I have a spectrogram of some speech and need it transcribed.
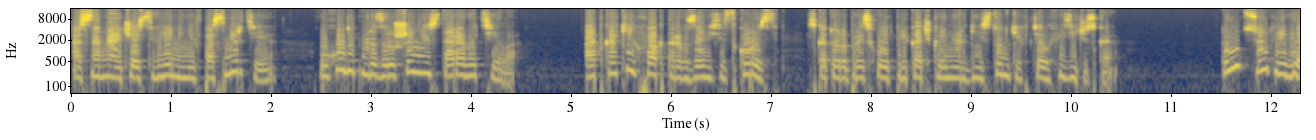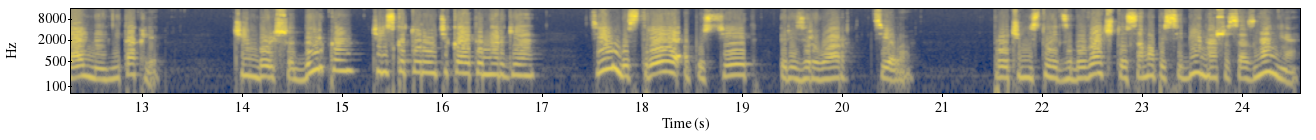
Основная часть времени в посмертии уходит на разрушение старого тела – от каких факторов зависит скорость, с которой происходит прикачка энергии из тонких тел физическая? Тут все тривиально, не так ли? Чем больше дырка, через которую утекает энергия, тем быстрее опустеет резервуар тела. Впрочем, не стоит забывать, что само по себе наше сознание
